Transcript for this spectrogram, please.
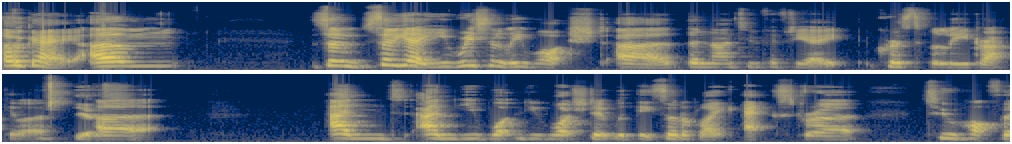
okay. Um. So so yeah, you recently watched uh the 1958 Christopher Lee Dracula. yes. Uh, and and you what you watched it with the sort of like extra too hot for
